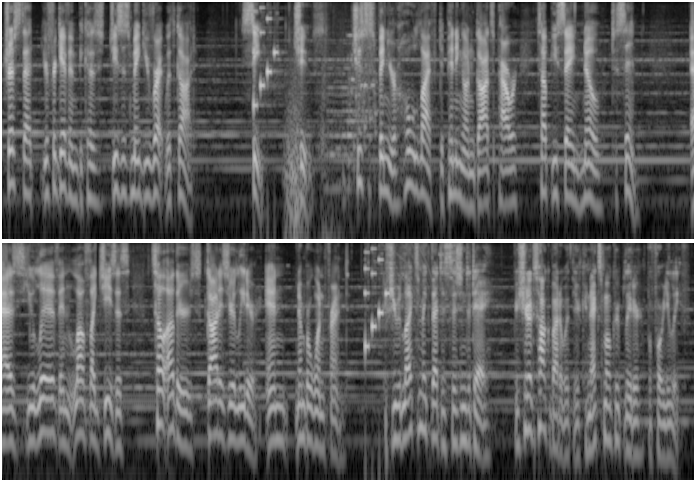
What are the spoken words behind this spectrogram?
Trust that you're forgiven because Jesus made you right with God. C. Choose. Choose to spend your whole life depending on God's power to help you say no to sin. As you live and love like Jesus, tell others God is your leader and number one friend. If you would like to make that decision today, be sure to talk about it with your Connect Small Group leader before you leave.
